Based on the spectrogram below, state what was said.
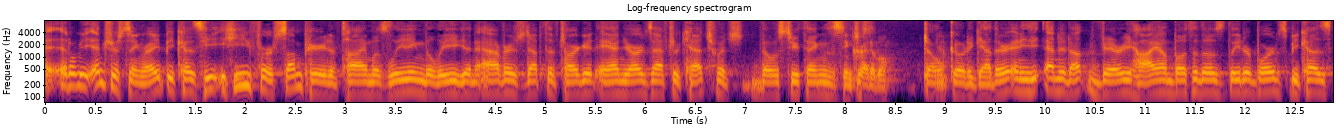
It'll be interesting, right? Because he, he, for some period of time, was leading the league in average depth of target and yards after catch, which those two things it's incredible. don't yeah. go together. And he ended up very high on both of those leaderboards because,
